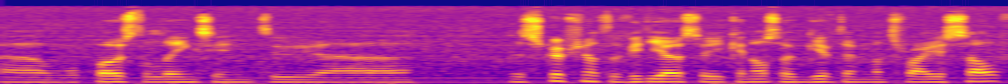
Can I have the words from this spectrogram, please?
Uh, we'll post the links into uh, the description of the video so you can also give them a try yourself.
